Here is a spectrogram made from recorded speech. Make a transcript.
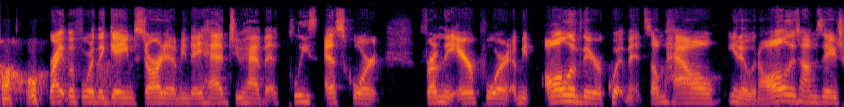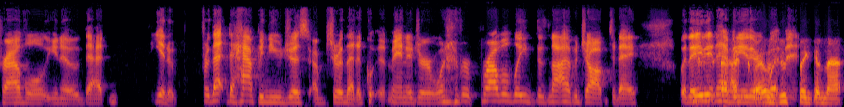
wow. right before the game started. I mean, they had to have a police escort from the airport. I mean, all of their equipment somehow, you know, and all the times they travel, you know, that, you know, for that to happen, you just, I'm sure that equipment manager or whatever probably does not have a job today, but they didn't have any of their I was equipment. just thinking that.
